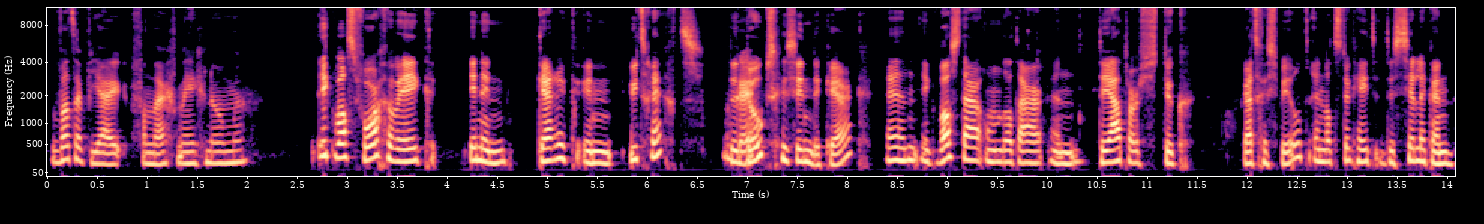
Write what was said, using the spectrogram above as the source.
wat heb jij vandaag meegenomen? Ik was vorige week in een kerk in Utrecht, de doopsgezinde kerk. En ik was daar omdat daar een theaterstuk werd gespeeld. En dat stuk heet The Silicon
